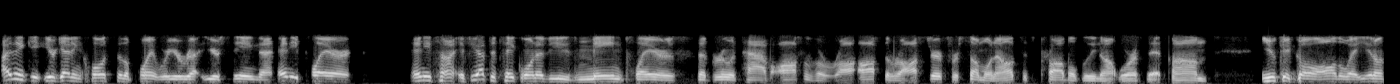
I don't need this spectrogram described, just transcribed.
I think you're getting close to the point where you're you're seeing that any player, anytime if you have to take one of these main players that Bruins have off of a off the roster for someone else, it's probably not worth it. Um, you could go all the way. You know,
